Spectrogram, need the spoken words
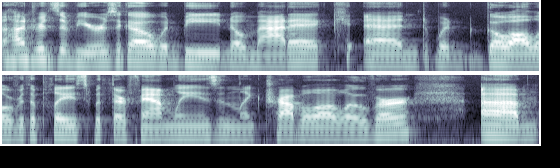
hundreds of years ago would be nomadic and would go all over the place with their families and like travel all over. Um,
